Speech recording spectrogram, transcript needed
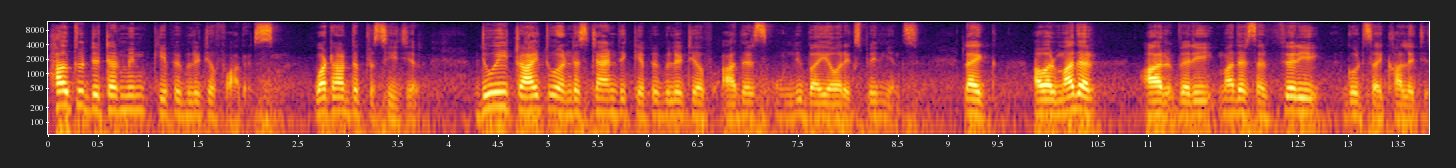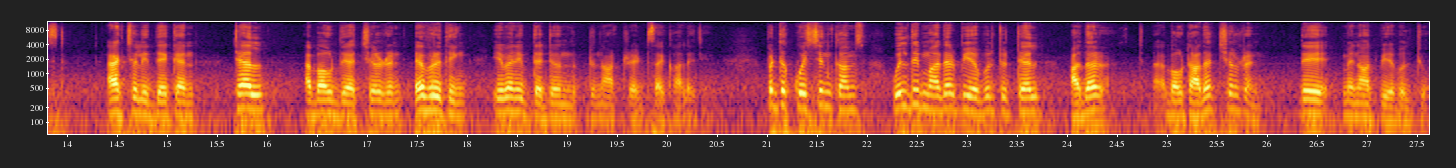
how to determine capability of others, what are the procedure, do we try to understand the capability of others only by our experience, like our mother are very mothers are very good psychologists. Actually, they can tell about their children everything even if they do, do not read psychology. But the question comes will the mother be able to tell other about other children? They may not be able to.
